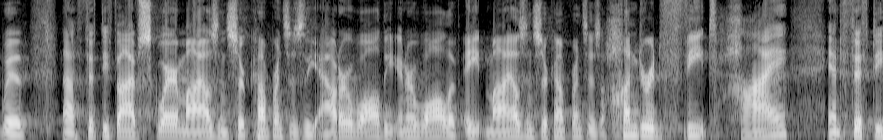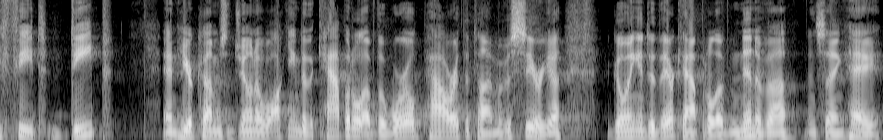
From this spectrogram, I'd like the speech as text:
with uh, 55 square miles in circumference is the outer wall. The inner wall of eight miles in circumference is 100 feet high and 50 feet deep. And here comes Jonah walking into the capital of the world power at the time of Assyria, going into their capital of Nineveh and saying, Hey,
